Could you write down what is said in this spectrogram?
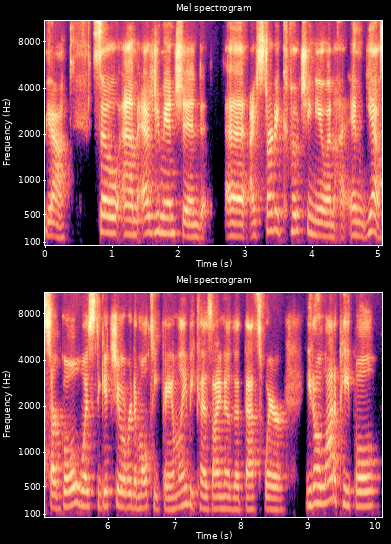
Yeah. So um, as you mentioned, uh, I started coaching you, and and yes, our goal was to get you over to multifamily because I know that that's where you know a lot of people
